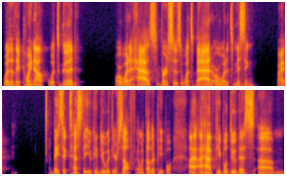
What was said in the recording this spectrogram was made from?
whether they point out what's good or what it has versus what's bad or what it's missing, right? Basic test that you can do with yourself and with other people. I, I have people do this um,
